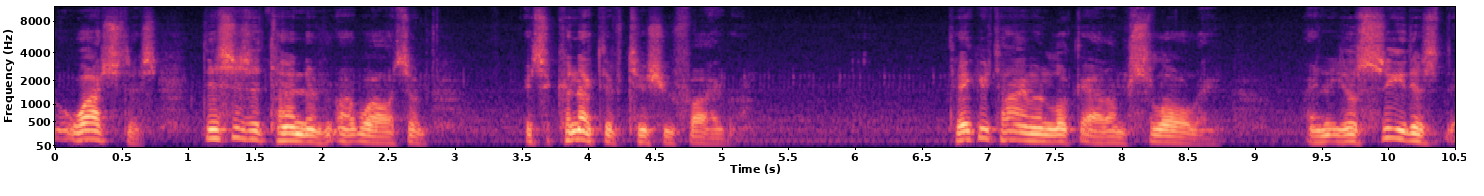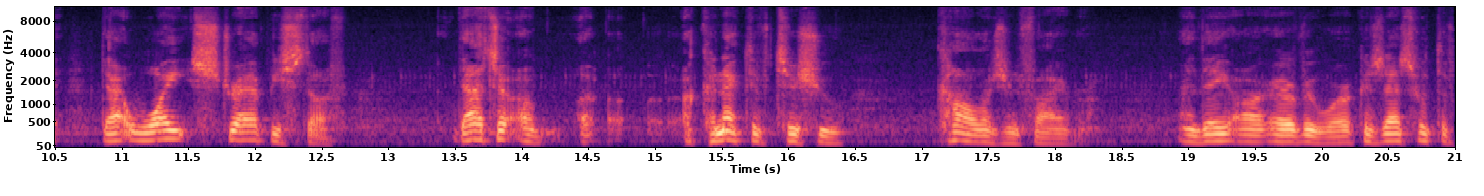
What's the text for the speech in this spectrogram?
watch this. This is a tendon, uh, well, it's a, it's a connective tissue fiber. Take your time and look at them slowly. And you'll see this, that white strappy stuff that's a, a, a connective tissue collagen fiber. And they are everywhere because that's what the,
